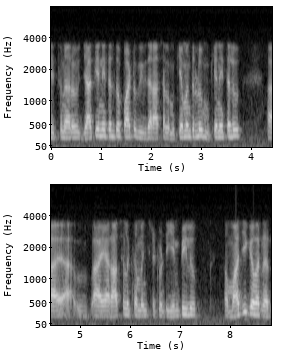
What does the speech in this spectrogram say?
చేస్తున్నారు. జాతీయ నేతలతో పాటు వివిధ రాష్ట్రాల ముఖ్యమంత్రులు ముఖ్య నేతలు ఆయా రాష్ట్రాలకు సంబంధించినటువంటి ఎంపీలు మాజీ గవర్నర్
